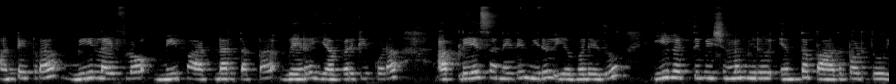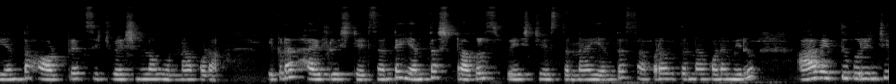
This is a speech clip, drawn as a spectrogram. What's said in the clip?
అంటే ఇక్కడ మీ లైఫ్లో మీ పార్ట్నర్ తప్ప వేరే ఎవరికి కూడా ఆ ప్లేస్ అనేది మీరు ఇవ్వలేదు. ఈ వ్యక్తి విషయంలో మీరు ఎంత బాధపడుతూ ఎంత హార్ట్ బ్రేక్ సిచ్యువేషన్లో ఉన్నా కూడా ఇక్కడ హై ఫ్రీ స్టేట్స్ అంటే ఎంత స్ట్రగుల్స్ ఫేస్ చేస్తున్నా ఎంత సఫర్ అవుతున్నా కూడా మీరు ఆ వ్యక్తి గురించి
